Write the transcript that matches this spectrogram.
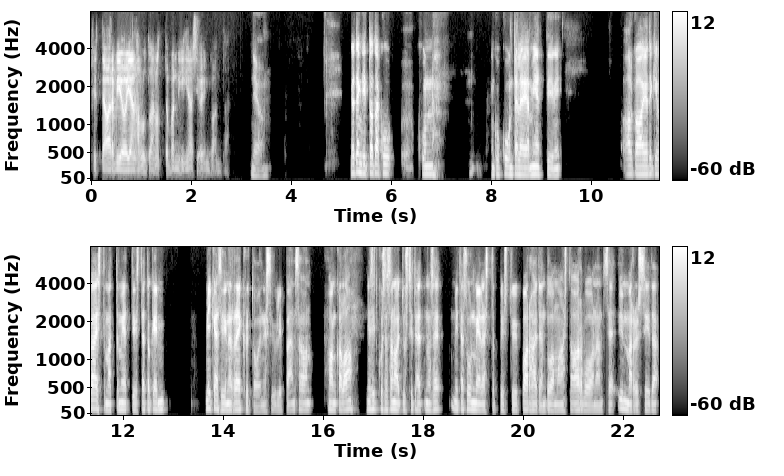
sitten arvioijan halutaan ottavan niihin asioihin kantaa. Joo jotenkin tota, kun, kun niin kun kuuntelee ja miettii, niin alkaa jotenkin väistämättä miettiä sitä, että okei, mikä siinä rekrytoinnissa ylipäänsä on hankalaa. Ja sitten kun sä sanoit just sitä, että no se, mitä sun mielestä pystyy parhaiten tuomaan sitä arvoa, on se ymmärrys siitä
